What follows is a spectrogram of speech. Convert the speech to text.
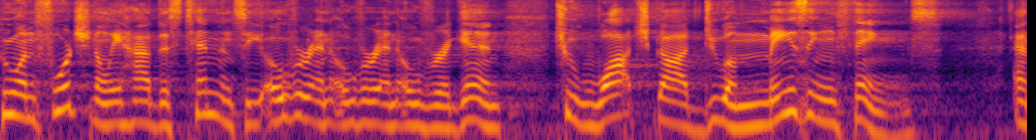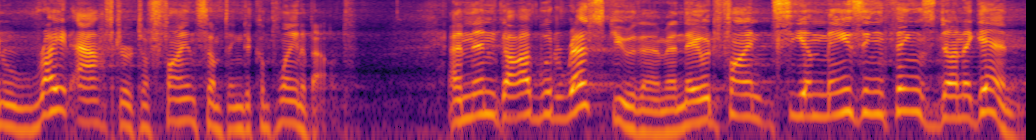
who unfortunately had this tendency over and over and over again to watch God do amazing things and right after to find something to complain about. And then God would rescue them and they would find see amazing things done again.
